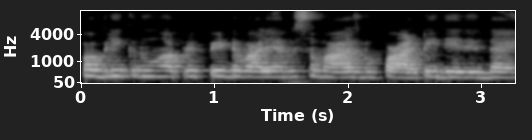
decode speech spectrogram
ਪਬਲਿਕ ਨੂੰ, ਆਪਣੇ ਪਿੰਡ ਵਾਲਿਆਂ ਨੂੰ, ਸਮਾਜ ਨੂੰ ਪਾਰਟੀ ਦੇ ਦਿੰਦਾ ਹੈ,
